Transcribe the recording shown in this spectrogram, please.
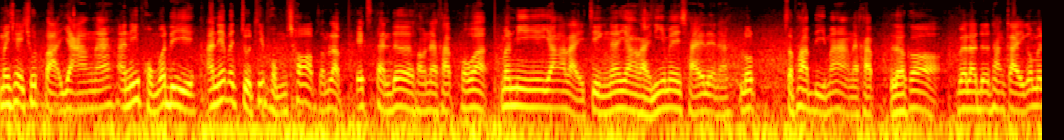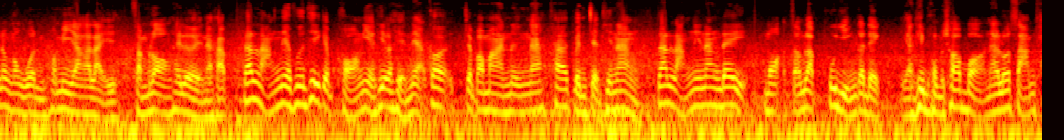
ไม่ใช่ชุดปะยางนะ อันนี้ผมว่าดี อันนี้เป็นจุดที่ผมชอบสำหรับ expander เขานะครับ เพราะว่ามันมียางอะไหล่จริงนะ ยางอะไหล่นี่ไม่ใช้เลยนะ รถสภาพดีมากนะครับ แล้วก็เวลาเดินทางไกลก็ไม่ต้องกังวล เพราะมียางอะไหล่สำรองให้เลยนะครับ ด้านหลังเนี่ยพื้นที่เก็บของเนี่ยอย่างที่เราเห็นเนี่ยก็จะประมาณนึงนะ ถ้าเป็นเจ็ดที่นั่ง ด้านหลังนี่นั่งได้เหมาะสำหรับผู้หญิงกับเด็ก อย่างที่ผมชอบบอกนะ รถสามแถ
